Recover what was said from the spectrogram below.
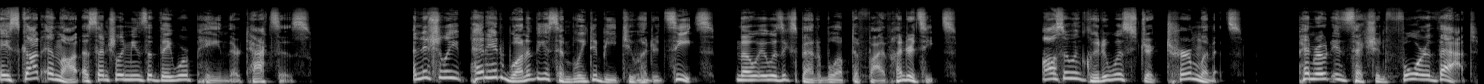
A scot and lot essentially means that they were paying their taxes. Initially, Penn had wanted the assembly to be 200 seats, though it was expandable up to 500 seats. Also included was strict term limits. Penn wrote in section 4 that,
